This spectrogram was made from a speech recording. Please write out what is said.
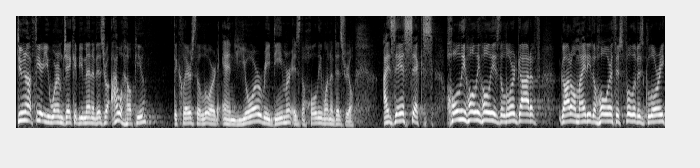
Do not fear, you worm Jacob, you men of Israel. I will help you, declares the Lord, and your Redeemer is the Holy One of Israel. Isaiah 6 Holy, holy, holy is the Lord God of God Almighty. The whole earth is full of his glory.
